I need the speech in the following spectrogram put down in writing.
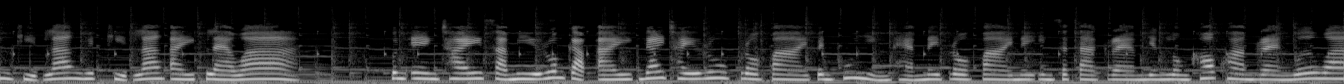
นขีดล่างวิดขีดล่างไอแปลว่า นเองใช้สามีร่วมกับไอซ์ได้ใช้รูปโปรไฟล์เป็นผู้หญิงแถมในโปรไฟล์ในอินสตาแกรมยังลงข้อความแรงเวอร์ว่า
